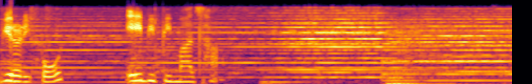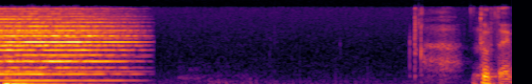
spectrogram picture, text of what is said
ब्युरो रिपोर्ट एबीपी माझा. दुर्दैव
